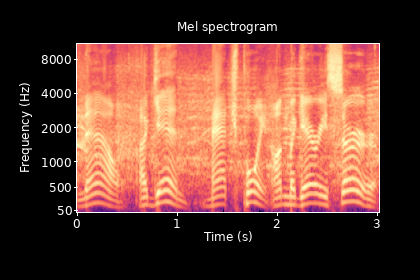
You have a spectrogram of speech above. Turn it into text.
And now, again, match point on McGarry's serve.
